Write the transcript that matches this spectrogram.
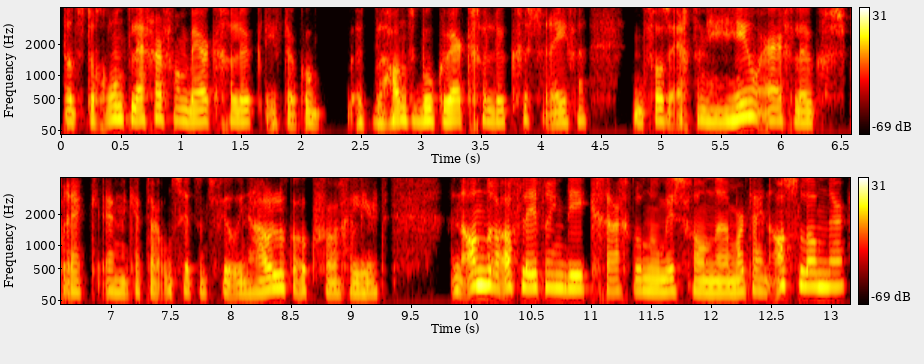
Dat is de grondlegger van werkgeluk. Die heeft ook op het handboek Werkgeluk geschreven. En het was echt een heel erg leuk gesprek. En ik heb daar ontzettend veel inhoudelijk ook van geleerd. Een andere aflevering die ik graag wil noemen is van uh, Martijn Aslander.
